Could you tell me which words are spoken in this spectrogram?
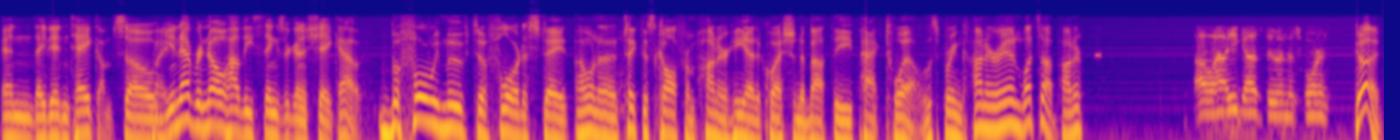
and they didn't take them. So Right. you never know how these things are going to shake out. Before we move to Florida State, I want to take this call from Hunter. He had a question about the Pac-12. Let's bring Hunter in. What's up, Hunter? Oh, how you guys doing this morning? Good.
